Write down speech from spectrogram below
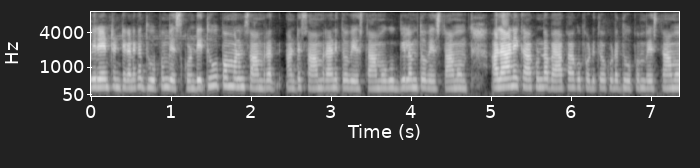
మీరేంటంటే కనుక ధూపం వేసుకోండి. ధూపం మనం సాంబ్రా అంటే సాంబ్రాణితో వేస్తాము. గుగ్గిలంతో వేస్తాము. అలానే కాకుండా వేపాకు పొడితో కూడా ధూపం వేస్తాము.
